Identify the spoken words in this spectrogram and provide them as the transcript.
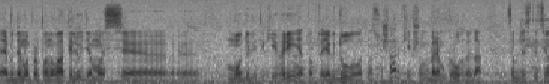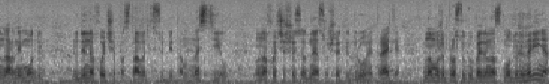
е, будемо пропонувати людям ось модулі такі горіння, тобто як дуло от на сушарки, якщо ми беремо кругле, да? це буде стаціонарний модуль. Людина хоче поставити собі там на стіл, вона хоче щось одне сушити, друге, третє. Вона може просто купити у нас модуль горіння,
